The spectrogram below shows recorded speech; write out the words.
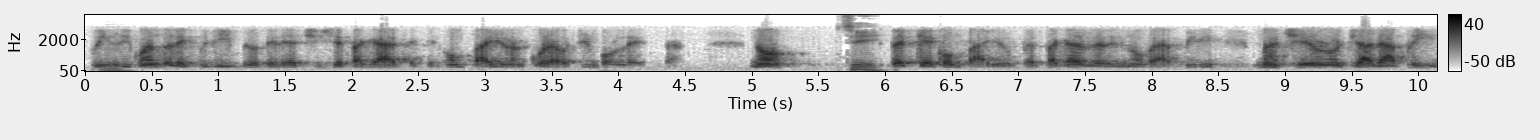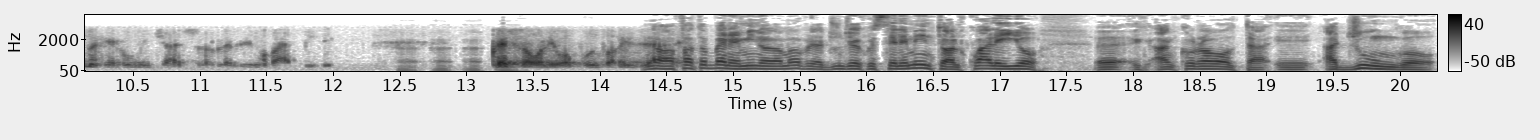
Quindi quando l'equilibrio delle accise pagate che compaiono ancora oggi in bolletta, no? Sì. Perché compaiono? Per pagare le rinnovabili, ma c'erano già da prima che cominciassero le rinnovabili. Questo volevo puntualizzare. No, ha fatto bene Mino da Monopoli ad aggiungere questo elemento al quale io eh, ancora una volta eh, aggiungo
